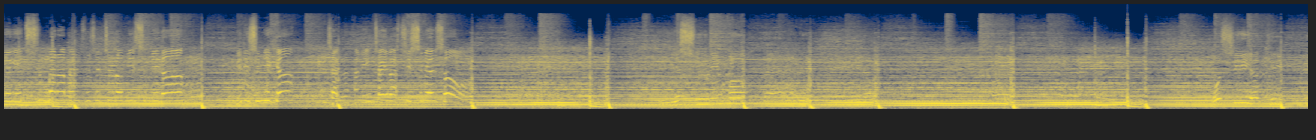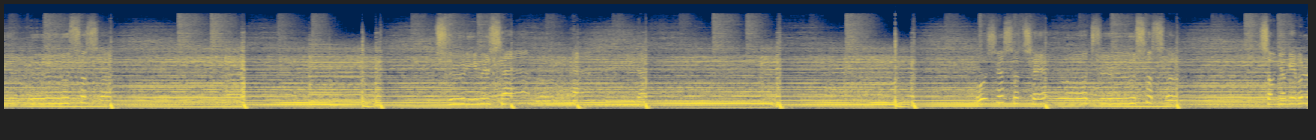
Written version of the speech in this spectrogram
성령의 충만함을 주실 줄로 믿습니다. 믿으십니까? 자, 그렇다면 힘차게 박수 치시면서 예수님 못나니다 오시어 기쁘소서 주님을 사모합니다 오셔서 채워주소서. 성령의 불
